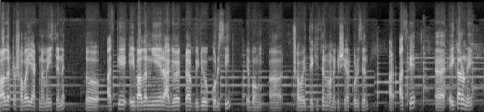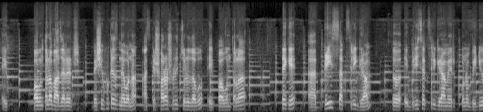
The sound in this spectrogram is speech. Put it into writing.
বাজারটা সবাই এক নামেই চেনে। তো আজকে এই বাজার নিয়ে এর আগেও একটা ভিডিও করেছি এবং সবাই দেখেছেন, অনেকে শেয়ার করেছেন। আর আজকে এই কারণে এই পবনতলা বাজারের বেশি ফুটেজ নেব না। আজকে সরাসরি চলে যাব এই পবনতলা থেকে ব্রিজ সাকসরি গ্রাম। তো এই ব্রিজ সাকসরি গ্রামের কোনো ভিডিও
